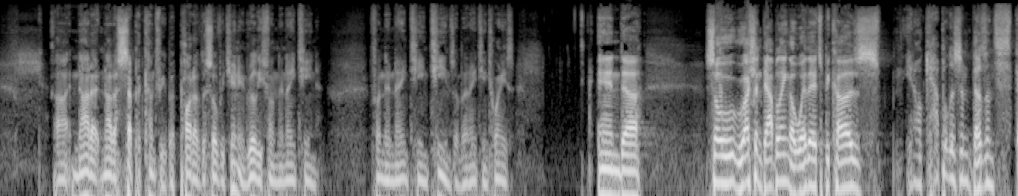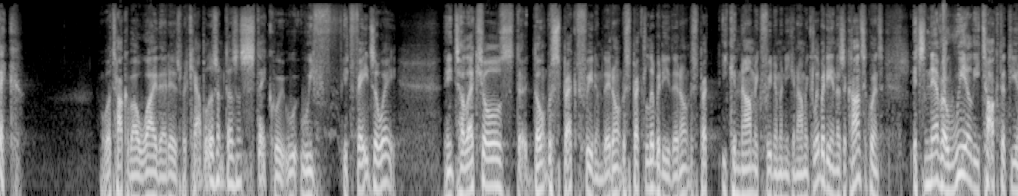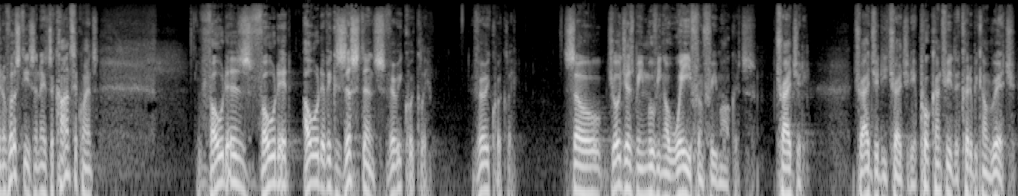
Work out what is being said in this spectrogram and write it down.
Uh, not a, not a separate country, but part of the Soviet Union, really from the 19, from the 19 teens or the 1920s. And, uh, so Russian dabbling, or whether it's because, you know, capitalism doesn't stick. We'll talk about why that is, but capitalism doesn't stick. We, we, we it fades away. The intellectuals don't respect freedom. They don't respect liberty. They don't respect economic freedom and economic liberty. And as a consequence, it's never really talked at the universities. And as a consequence, voters voted out of existence very quickly. Very quickly. So Georgia has been moving away from free markets. Tragedy. Tragedy, tragedy. A poor country that could have become rich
